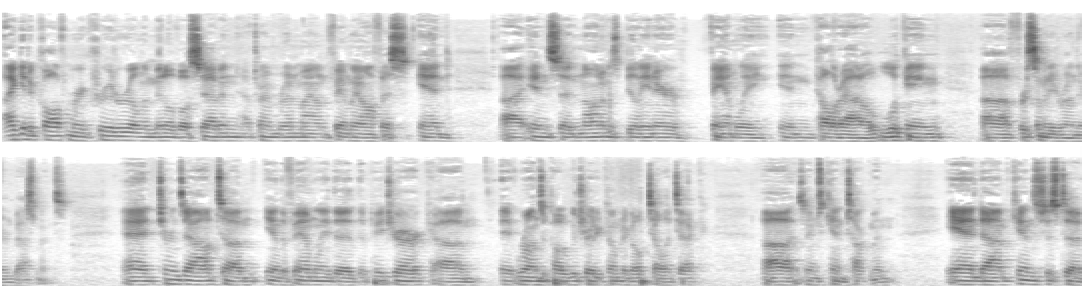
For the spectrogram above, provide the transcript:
I get a call from a recruiter in the middle of 07 after I'm running my own family office, and, uh, it's an anonymous billionaire family in Colorado looking uh, for somebody to run their investments. And it turns out, um, in the family, the, the patriarch, um, it runs a publicly traded company called Teletech. Uh, his name's Ken Tuchman. And um, Ken's just a,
